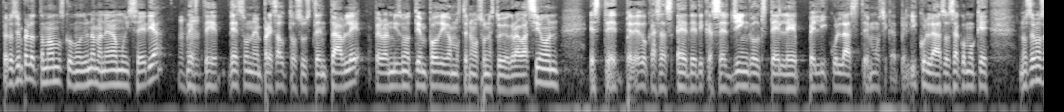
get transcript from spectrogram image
Pero siempre lo tomamos como de una manera muy seria. Este, es una empresa autosustentable, pero al mismo tiempo, digamos, tenemos un estudio de grabación. Este, te dedicas a, eh, dedicas a hacer jingles, tele, películas, de música de películas. O sea, como que nos hemos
